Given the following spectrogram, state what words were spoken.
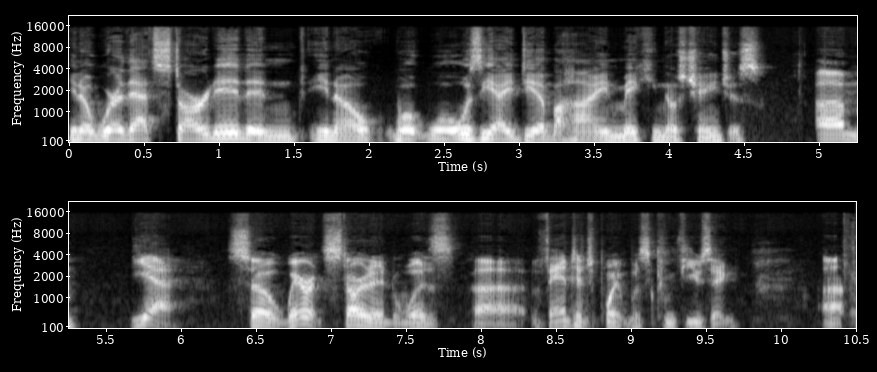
you know where that started and you know what what was the idea behind making those changes um, yeah so where it started was uh, vantage point was confusing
